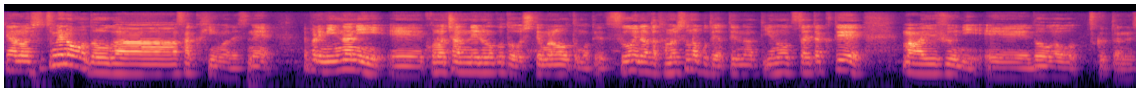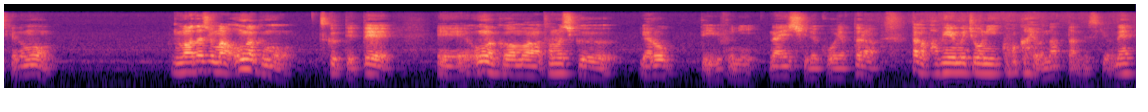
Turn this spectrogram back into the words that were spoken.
であの1つ目の動画作品はですねやっぱりみんなに、えー、このチャンネルのことを知ってもらおうと思ってすごいなんか楽しそうなことやってるなっていうのを伝えたくてまあああいうふうに、えー、動画を作ったんですけども、まあ、私まあ音楽も作っていてえー、音楽はまあ楽しくやろうっていうふうに内意識でこうやったらだから Perfume 調に今回はなったんですけどね、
